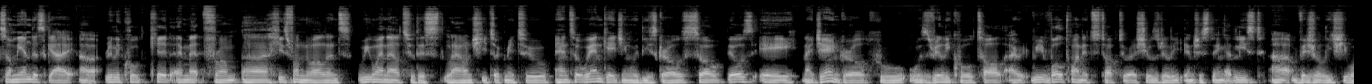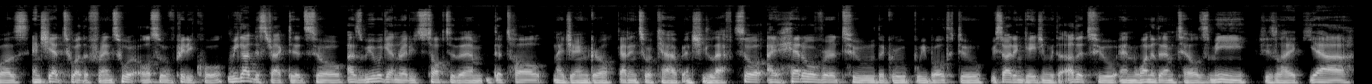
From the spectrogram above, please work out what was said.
so me and this guy, uh, really cool kid I met from, uh, he's from New Orleans. We went out to this lounge he took me to. And so we're engaging with these girls. So there was a Nigerian girl who was really cool, tall. I, we both wanted to talk to her. She was really interesting, at least least uh, visually she was. And she had two other friends who were also pretty cool. We got distracted. So as we were getting ready to talk to them, the tall Nigerian girl got into a cab and she left. So I head over to the group. We both do. We start engaging with the other two. And one of them tells me, she's like, yeah,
